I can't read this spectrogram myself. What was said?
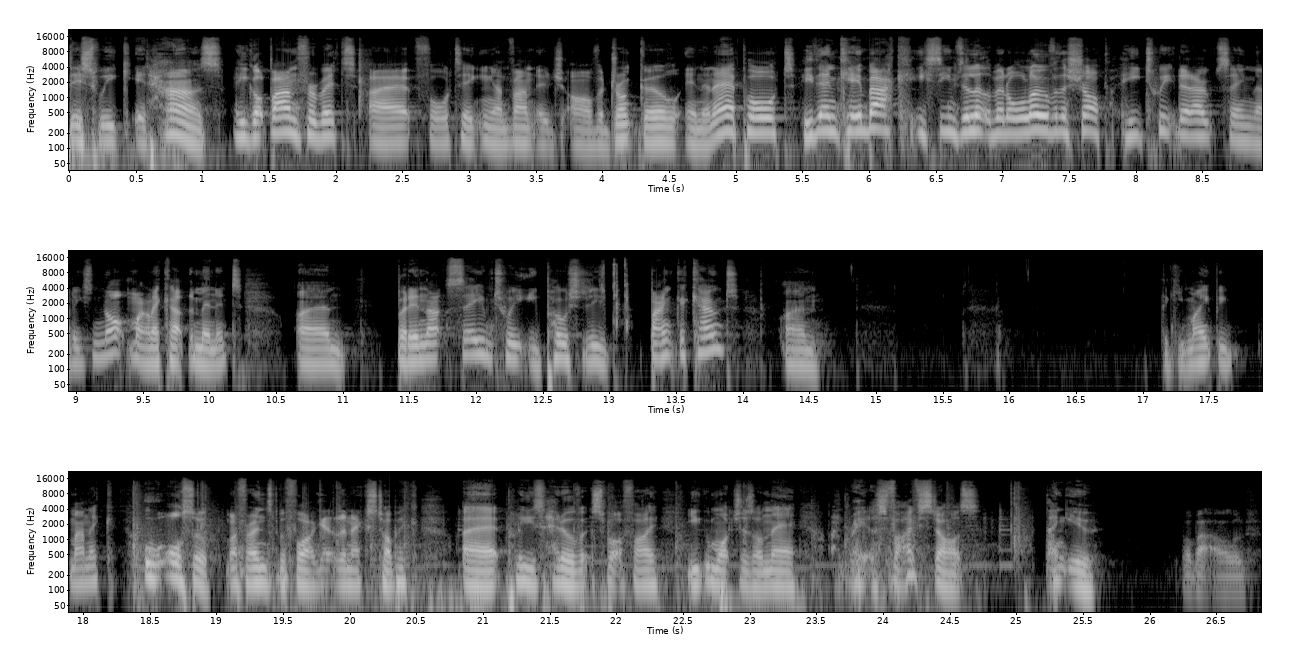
This week it has. He got banned for a bit uh, for taking advantage of a drunk girl in an airport. He then came back. He seems a little bit all over the shop. He tweeted out saying that he's not manic at the minute. Um, but in that same tweet, he posted his bank account. Um, think he might be manic. Oh, also, my friends, before I get to the next topic, uh, please head over to Spotify. You can watch us on there and rate us five stars. Thank you. What about Olive?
